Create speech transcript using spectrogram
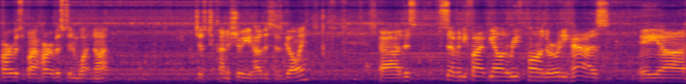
harvest by harvest and whatnot, just to kind of show you how this is going. Uh, this 75 gallon reef pond already has a, uh,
